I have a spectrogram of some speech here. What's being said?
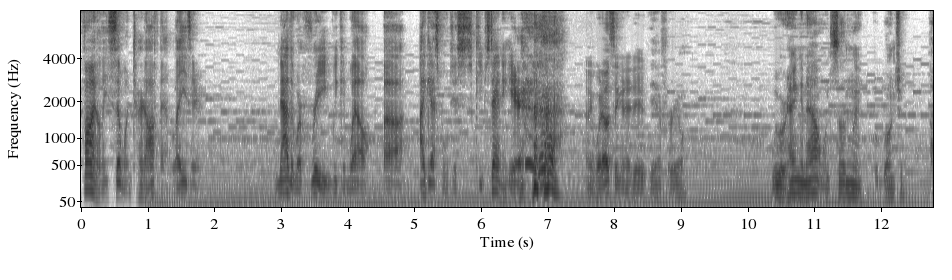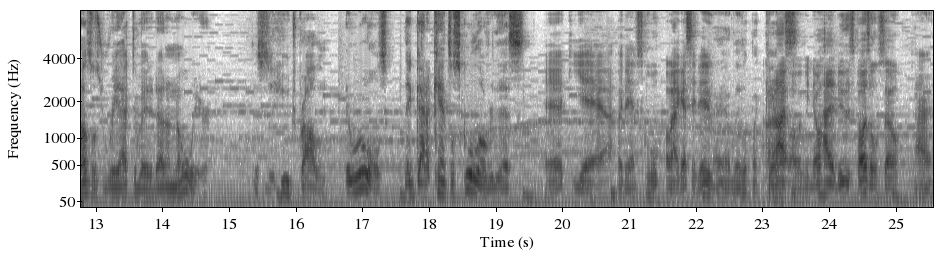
Finally, someone turned off that laser. Now that we're free, we can, well, uh, I guess we'll just keep standing here. Yeah. I mean, what else are they gonna do? Yeah, for real. We were hanging out when suddenly a bunch of puzzles reactivated out of nowhere. This is a huge problem. It rules. They gotta cancel school over this. Heck yeah. Wait, they have school? Oh, I guess they do. Yeah, they look like kids. Alright, well, we know how to do this puzzle, so Alright.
